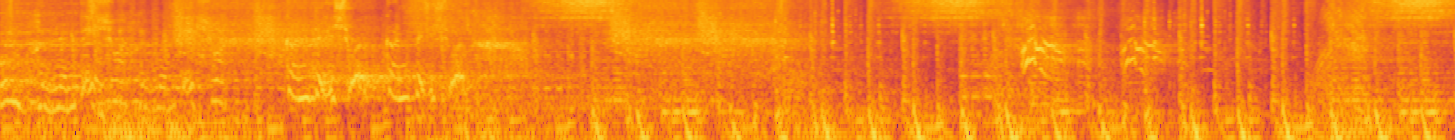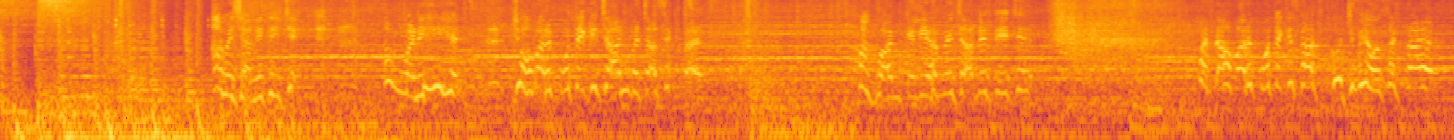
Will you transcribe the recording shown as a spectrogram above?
ओम हनुमंतेश्वर हनुमंतेश्वर कंतेश्वर कंतेश्वर हमें जाने दीजिए। हम मणि ही है, जो हमारे पोते की जान बचा सकता है। भगवान के लिए हमें जाने दीजिए। वरना हमारे पोते के साथ कुछ भी हो सकता है।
